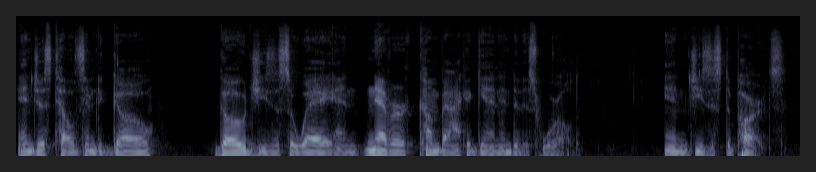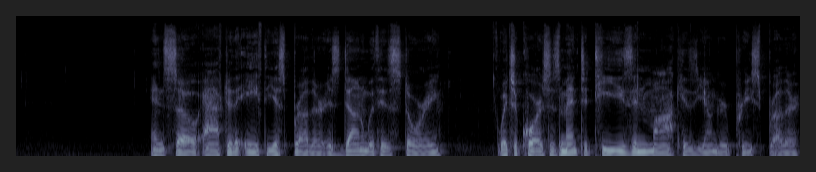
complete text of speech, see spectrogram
and just tells him to go, go, Jesus, away and never come back again into this world. And Jesus departs. And so, after the atheist brother is done with his story, which of course is meant to tease and mock his younger priest brother,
